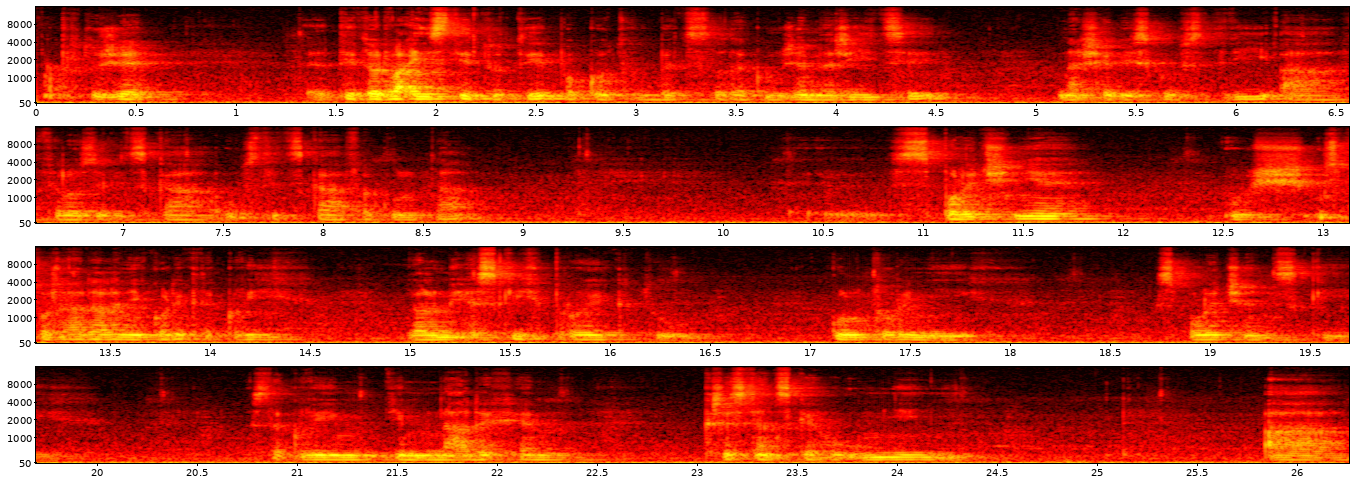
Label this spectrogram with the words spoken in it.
protože eh, tyto dva instituty, pokud vůbec to tak můžeme říci, naše biskupství a filozofická ústická fakulta, eh, společně už uspořádala několik takových velmi hezkých projektů, kulturních, společenských, s takovým tím nádechem křesťanského umění. A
